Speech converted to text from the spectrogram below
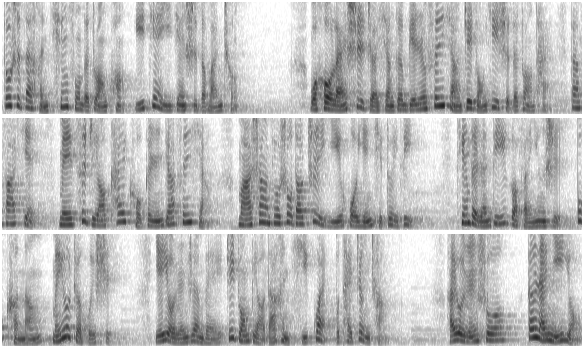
都是在很轻松的状况，一件一件事的完成。我后来试着想跟别人分享这种意识的状态，但发现每次只要开口跟人家分享，马上就受到质疑或引起对立。听的人第一个反应是不可能，没有这回事。也有人认为这种表达很奇怪，不太正常。还有人说，当然你有，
